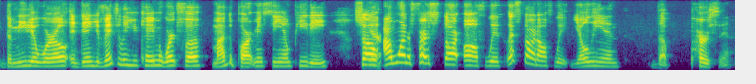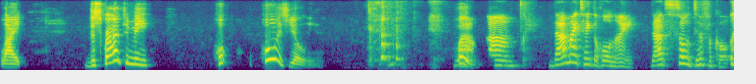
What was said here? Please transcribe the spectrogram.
the media world, and then eventually you came and worked for my department, CMPD. So yeah. I want to first start off with let's start off with Yolian the person. Like, describe to me who who is Yolian? wow. Um, that might take the whole night. That's so difficult.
